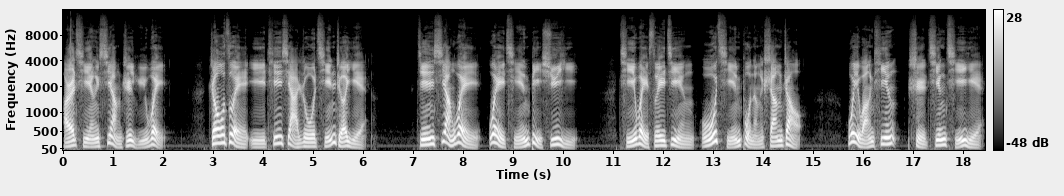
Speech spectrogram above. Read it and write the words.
而请相之于魏。周罪以天下辱秦者也。”今相魏，魏秦必虚矣。其魏虽敬，无秦不能伤赵。魏王听，是轻齐也。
